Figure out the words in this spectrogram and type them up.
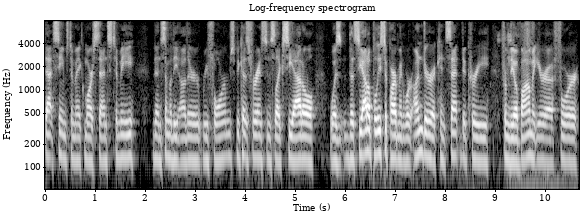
that seems to make more sense to me than some of the other reforms. Because, for instance, like Seattle was the Seattle Police Department were under a consent decree from the Obama era for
